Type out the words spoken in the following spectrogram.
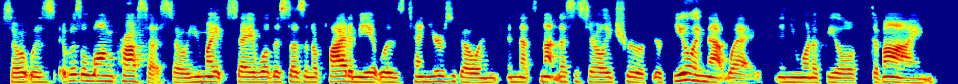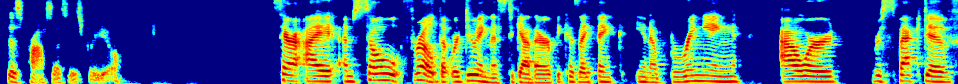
So it was it was a long process. So you might say, well, this doesn't apply to me. It was 10 years ago. And, and that's not necessarily true. If you're feeling that way and you want to feel divine, this process is for you. Sara, I am so thrilled that we're doing this together because I think, you know, bringing our respective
